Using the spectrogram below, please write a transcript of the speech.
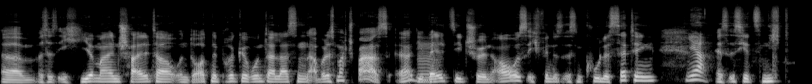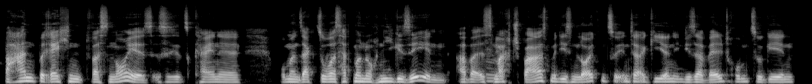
ähm, was weiß ich, hier mal einen Schalter und dort eine Brücke runterlassen. Aber das macht Spaß. Ja? Die mhm. Welt sieht schön aus. Ich finde, es ist ein cooles Setting. Ja. Es ist jetzt nicht bahnbrechend was Neues. Es ist jetzt keine, wo man sagt, sowas hat man noch nie gesehen. Aber es macht Spaß, mit diesen Leuten zu interagieren explorieren, in dieser Welt rumzugehen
